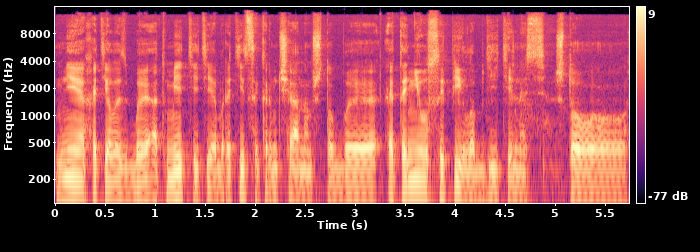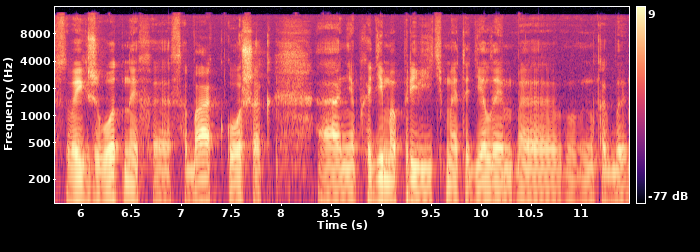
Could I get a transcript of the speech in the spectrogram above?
Мне хотелось бы отметить и обратиться к крымчанам, чтобы это не усыпило бдительность, что своих животных, э, собак, кошек э, необходимо привить. Мы это делаем, э, ну, как бы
